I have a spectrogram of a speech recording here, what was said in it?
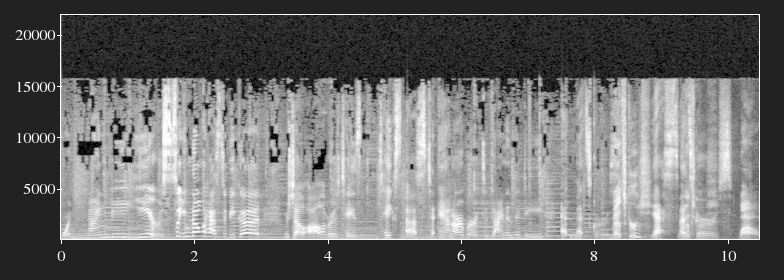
for 90 years. So you know it has to be good. Michelle Oliver takes, takes us to Ann Arbor to dine in the D at Metzger's. Metzger's? Yes, Metzger's. Wow.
